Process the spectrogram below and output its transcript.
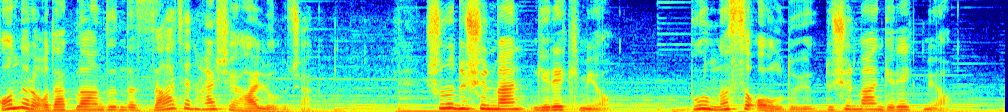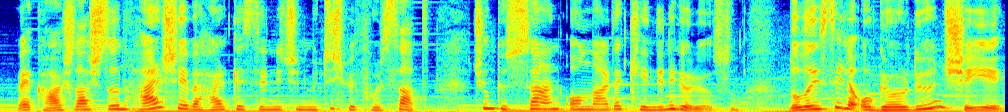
onlara odaklandığında zaten her şey hallolacak. Şunu düşünmen gerekmiyor. Bu nasıl olduğu düşünmen gerekmiyor. Ve karşılaştığın her şey ve herkes senin için müthiş bir fırsat. Çünkü sen onlarda kendini görüyorsun. Dolayısıyla o gördüğün şeyi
